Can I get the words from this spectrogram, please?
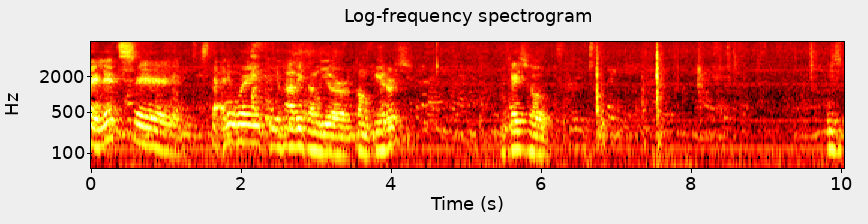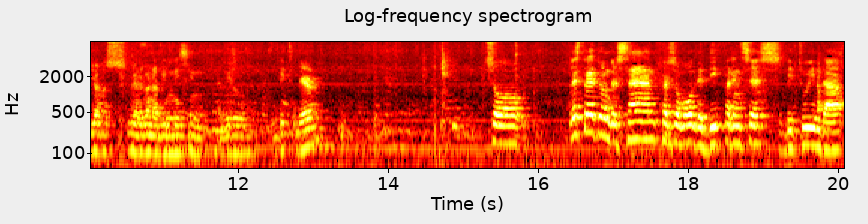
Okay, let's, uh, start, anyway, you have it on your computers. Okay, so it's just, we are gonna be missing a little bit there. So let's try to understand, first of all, the differences between the uh,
